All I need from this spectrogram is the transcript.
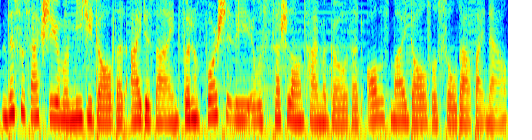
This was actually a Momiji doll that I designed, but unfortunately it was such a long time ago that all of my dolls are sold out by now.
